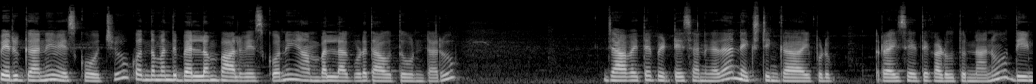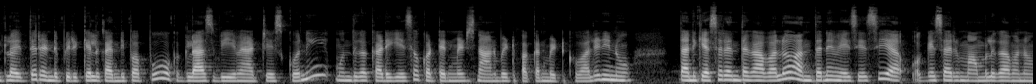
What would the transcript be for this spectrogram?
పెరుగు కానీ వేసుకోవచ్చు. కొంతమంది బెల్లం పాలు వేసుకొని అంబల్లా కూడా తాగుతూ ఉంటారు. జావ అయితే పెట్టేశాను కదా నెక్స్ట్ ఇంకా ఇప్పుడు రైస్ అయితే కడుగుతున్నాను. దీంట్లో అయితే రెండు పిరికెలు కందిపప్పు ఒక గ్లాస్ బియ్యం యాడ్ చేసుకొని ముందుగా కడిగేసి ఒక టెన్ మినిట్స్ నానబెట్టి పక్కన పెట్టుకోవాలి. నేను దానికి ఎసరు ఎంత కావాలో అంతనే వేసేసి ఒకేసారి మామూలుగా మనం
